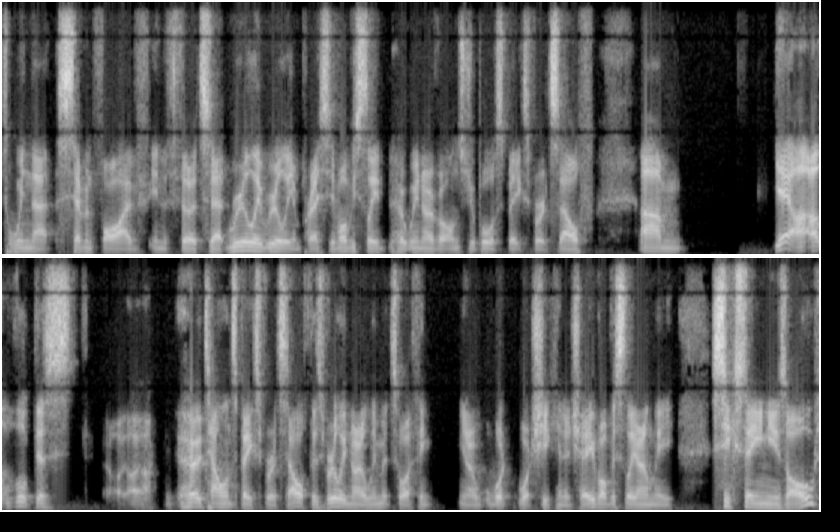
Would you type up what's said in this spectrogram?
to win that 7 5 in the third set. Really, really impressive. Obviously, her win over Ons Jabeur speaks for itself. Um, yeah, I, I, look, there's I, her talent speaks for itself. There's really no limit to, I think, you know, what, what she can achieve. Obviously, only 16 years old.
